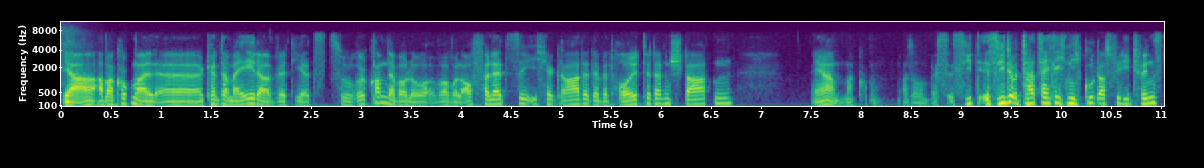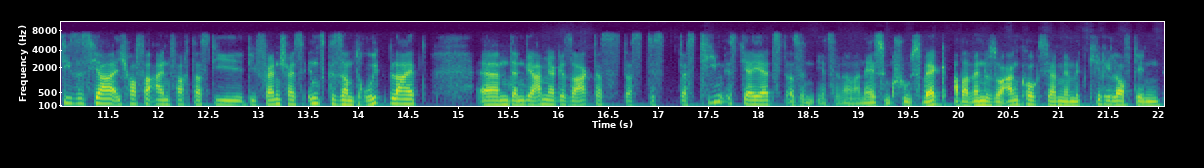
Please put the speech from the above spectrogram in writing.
Ja, aber guck mal, äh, Kenta Maeda wird jetzt zurückkommen. Der war, war wohl auch verletzt, sehe ich hier gerade. Der wird heute dann starten. Ja, mal gucken. Also es, es, sieht, es sieht tatsächlich nicht gut aus für die Twins dieses Jahr. Ich hoffe einfach, dass die, die Franchise insgesamt ruhig bleibt. Ähm, denn wir haben ja gesagt, dass, dass das, das, Team ist ja jetzt, also jetzt sind wir mal Nelson Cruz weg, aber wenn du so anguckst, sie haben ja mit Kirilov den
